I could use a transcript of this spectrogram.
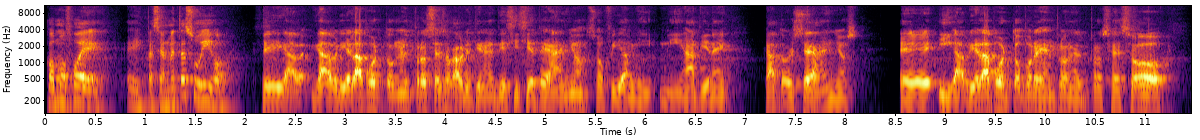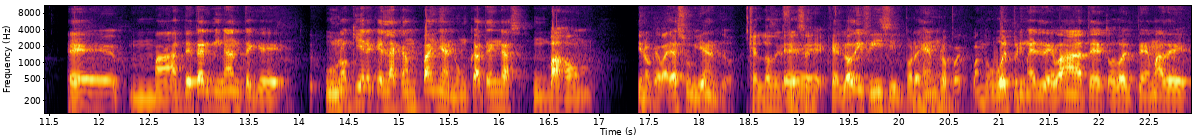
¿Cómo fue? Especialmente su hijo. Sí, Gab- Gabriel aportó en el proceso. Gabriel tiene 17 años. Sofía, mi, mi hija, tiene 14 años. Eh, y Gabriel aportó, por ejemplo, en el proceso eh, más determinante que uno quiere que en la campaña nunca tengas un bajón, sino que vaya subiendo. Que es lo difícil. Eh, que es lo difícil, por ejemplo, pues cuando hubo el primer debate, todo el tema de,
